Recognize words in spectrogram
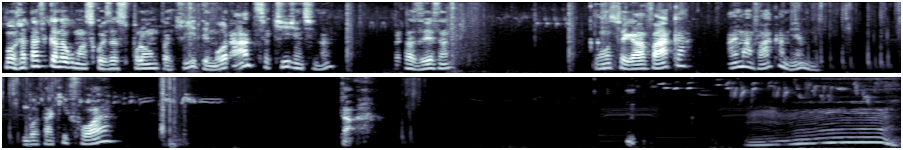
Bom, já tá ficando algumas coisas prontas aqui. Demorado isso aqui, gente, né? Vai fazer, né? Vamos pegar a vaca. Ah, é uma vaca mesmo. Vou botar aqui fora. Tá. Hum.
